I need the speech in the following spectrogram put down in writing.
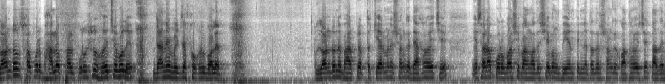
লন্ডন সফর ভালো ফল পুরুষও হয়েছে বলে জানে মির্জা ফখরুল বলেন। লন্ডনে ভারপ্রাপ্ত চেয়ারম্যানের সঙ্গে দেখা হয়েছে। এছাড়া প্রবাসী বাংলাদেশি এবং বিএনপির নেতাদের সঙ্গে কথা হয়েছে, তাদের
